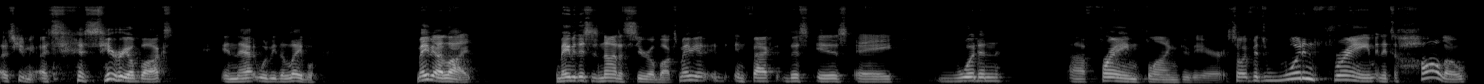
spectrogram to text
excuse me, a, a cereal box, and that would be the label. Maybe I lied. Maybe this is not a cereal box. Maybe, in fact, this is a wooden uh, frame flying through the air. So if it's wooden frame and it's hollow,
